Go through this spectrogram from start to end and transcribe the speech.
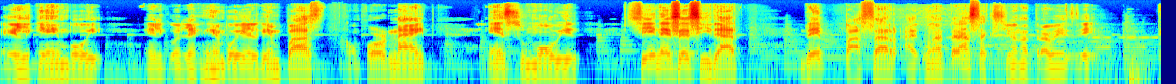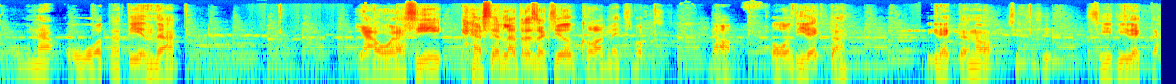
el Game Boy, el, el Game Boy, el Game Pass con Fortnite en su móvil sin necesidad de pasar alguna transacción a través de una u otra tienda. Y ahora sí, hacer la transacción con Xbox. No. O directa. Directa, ¿no? Sí, sí. Sí, directa.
